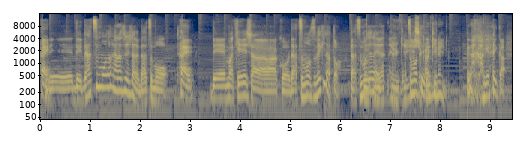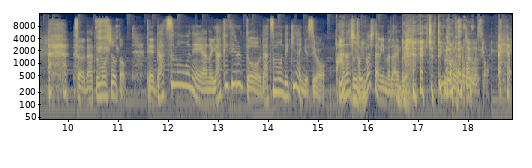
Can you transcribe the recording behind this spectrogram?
はい。でで脱毛の話にしたのよ脱毛。はいでまあ経営者はこう脱毛すべきだと。脱毛じゃないな、経脱毛って営者関係ないの？関係ないか。そう脱毛しようと。で脱毛はねあの焼けてると脱毛できないんですよ。話飛びましたね今だいぶ。ちょっとどういうこ とよくわかんですかない。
